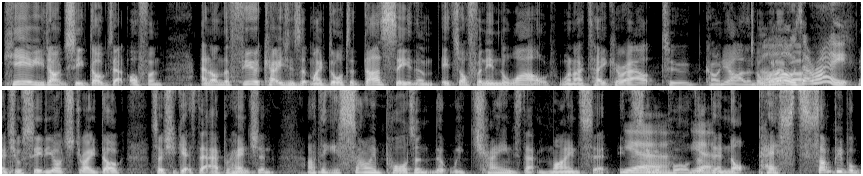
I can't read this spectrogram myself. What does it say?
Here, you don't see dogs that often. And on the few occasions that my daughter does see them, it's often in the wild when I take her out to Coney Island or Oh, whatever. Oh, is that right? And she'll see the odd stray dog. So she gets that apprehension. I think it's so important that we change that mindset in Yeah, Singapore that yeah. they're not pests. Some people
